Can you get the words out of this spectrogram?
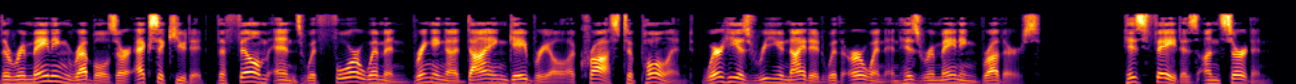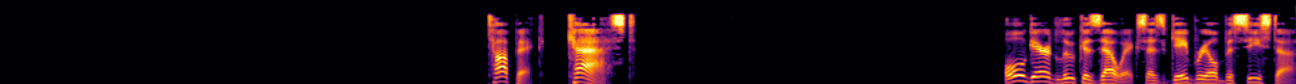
The remaining rebels are executed. The film ends with four women bringing a dying Gabriel across to Poland, where he is reunited with Erwin and his remaining brothers. His fate is uncertain. Topic: Cast Olgierd Łukaszewicz as Gabriel Basista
